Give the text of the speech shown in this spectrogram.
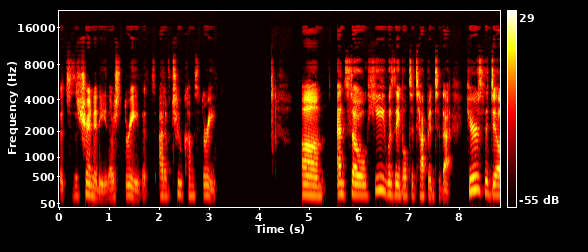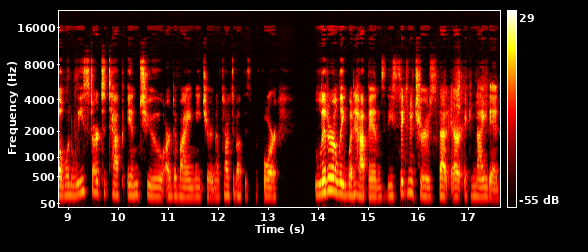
That's the Trinity. There's three. That's out of two comes three. Um, and so he was able to tap into that. Here's the deal when we start to tap into our divine nature, and I've talked about this before, literally what happens, these signatures that are ignited,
